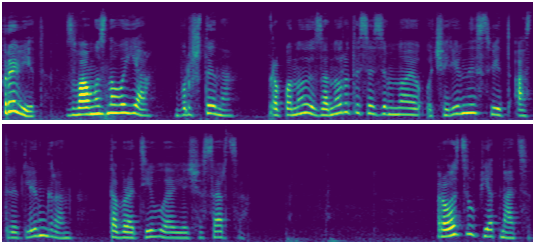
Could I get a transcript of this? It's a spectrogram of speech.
Привіт! З вами знову я, Бурштина. Пропоную зануритися зі мною у чарівний світ Астрід Лінгрен та братів Лев'яче серце. Розділ 15.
